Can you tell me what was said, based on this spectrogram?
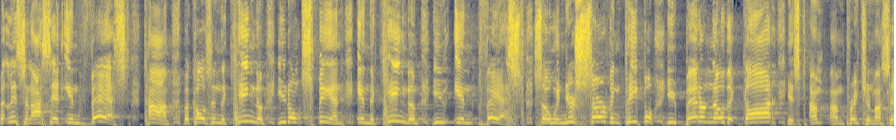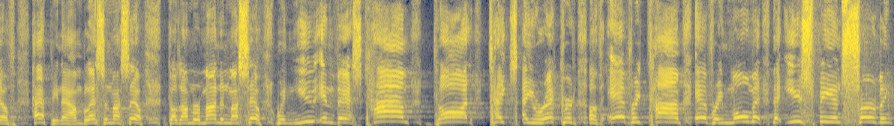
But listen, I said invest time because in the kingdom, you don't spend. In the kingdom, you invest. So when you're serving people, you better know that God is, I'm, I'm preaching myself happy now. I'm blessing myself because I'm reminding myself when you invest time, God takes a record of every time, every moment that you spend serving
